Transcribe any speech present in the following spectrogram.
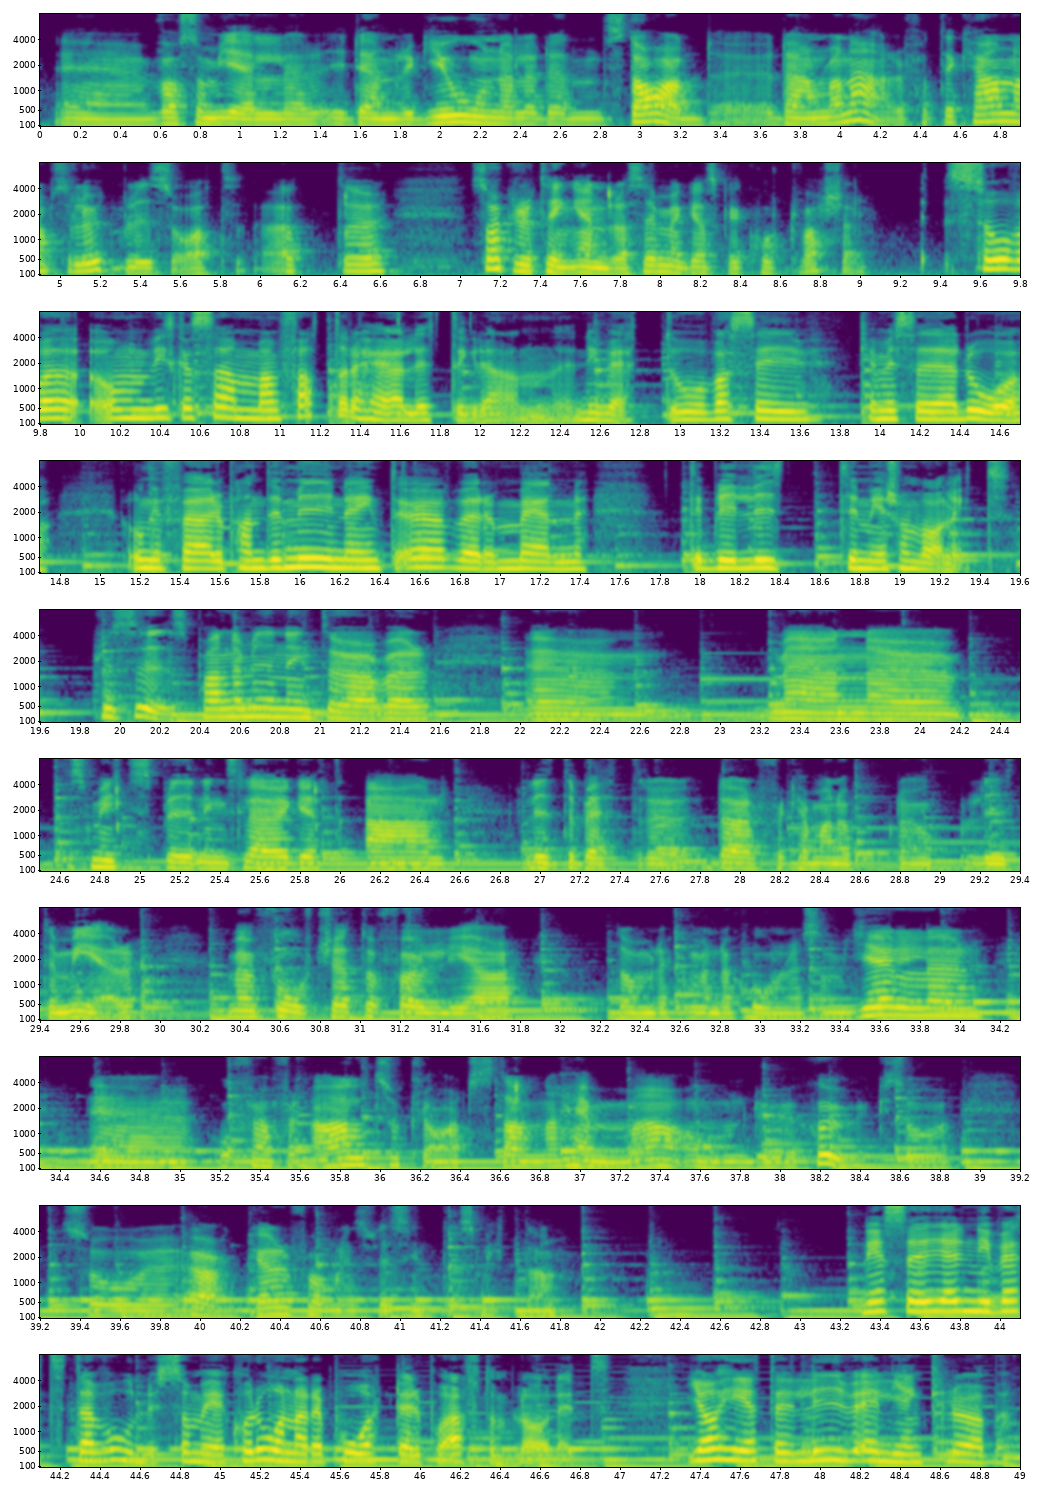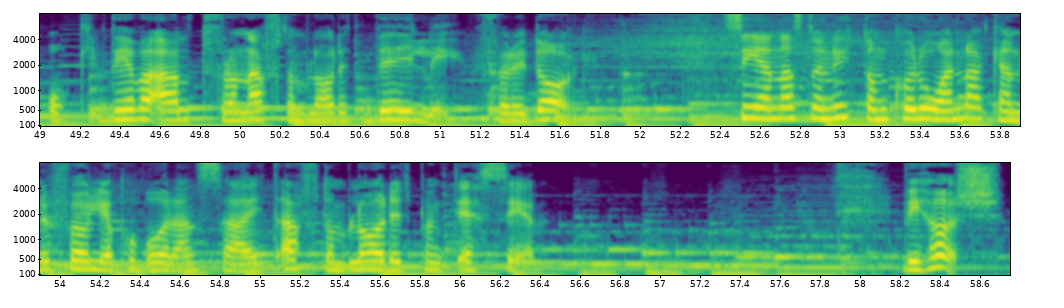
eh, vad som gäller i den region eller den stad eh, där man är. För det kan absolut bli så att, att eh, saker och ting ändrar sig med ganska kort varsel. Så vad, om vi ska sammanfatta det här lite grann, Nivette, och vad säger, kan vi säga då? Ungefär pandemin är inte över men det blir lite mer som vanligt. Precis, pandemin är inte över eh, men eh, smittspridningsläget är lite bättre. Därför kan man öppna upp lite mer. Men fortsätt att följa de rekommendationer som gäller eh, och framför allt såklart stanna hemma om du är sjuk så, så ökar förhoppningsvis inte smittan. Det säger Nivette Davoud som är coronareporter på Aftonbladet. Jag heter Liv Elgenklöv och det var allt från Aftonbladet Daily för idag. Senaste nytt om corona kan du följa på vår sajt aftonbladet.se. Vi hörs!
